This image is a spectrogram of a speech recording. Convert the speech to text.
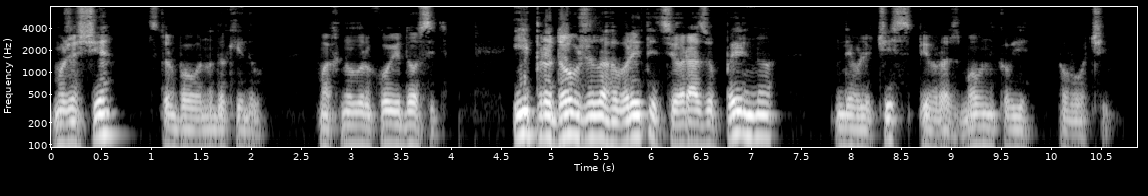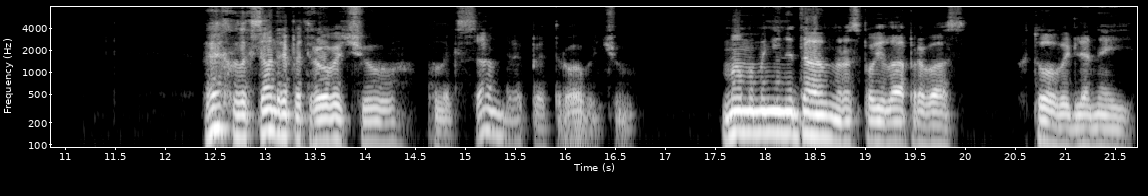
Може, ще? стурбовано докинув, махнув рукою досить. І продовжила говорити цього разу пильно, дивлячись співрозмовникові в очі. Ех, Олександре Петровичу, Олександре Петровичу, мама мені недавно розповіла про вас, хто ви для неї.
